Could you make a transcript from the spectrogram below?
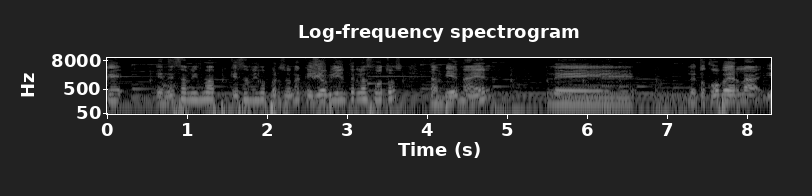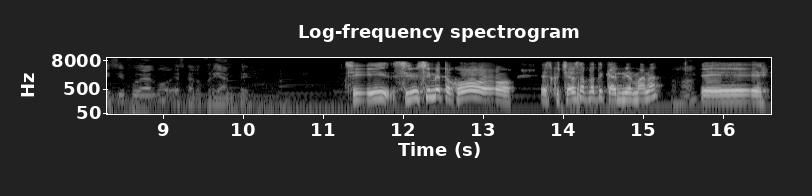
que en esa misma que esa misma persona que yo vi entre las fotos también a él le le tocó verla y sí fue algo escalofriante. Sí, sí, sí me tocó escuchar esa plática de mi hermana. Eh,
